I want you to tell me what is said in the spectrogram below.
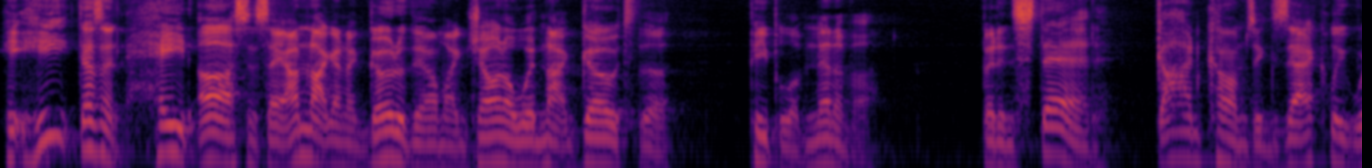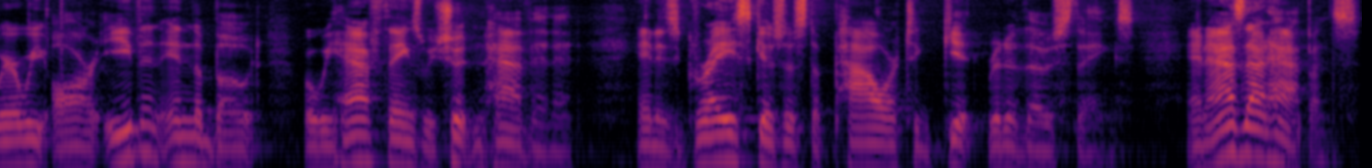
He, he doesn't hate us and say, I'm not going to go to them like Jonah would not go to the people of Nineveh. But instead, God comes exactly where we are, even in the boat where we have things we shouldn't have in it. And His grace gives us the power to get rid of those things. And as that happens,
